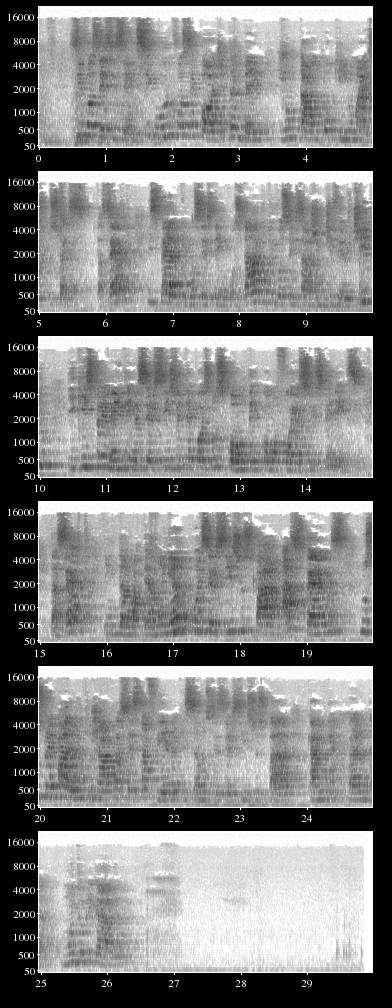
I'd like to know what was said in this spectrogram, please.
se você se sente seguro, você pode também juntar um pouquinho mais os pés, tá certo? Espero que vocês tenham gostado, que vocês achem divertido e que experimentem o exercício e depois nos contem como foi a sua experiência, tá certo? Então, até amanhã com exercícios para as pernas, nos preparando já para sexta-feira, que são os exercícios para caminhar, para andar. Muito obrigada!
